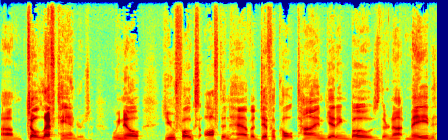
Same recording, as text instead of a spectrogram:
Um, so left-handers, we know you folks often have a difficult time getting bows. They're not made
